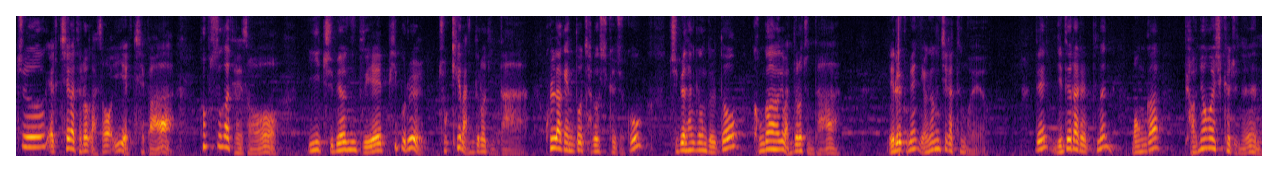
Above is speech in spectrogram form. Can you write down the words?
쭉 액체가 들어가서 이 액체가 흡수가 돼서 이 주변 부의 피부를 좋게 만들어준다. 콜라겐도 자극시켜주고 주변 환경들도 건강하게 만들어준다. 예를 들면 영양제 같은 거예요. 근데 RF는 뭔가 변형을 시켜주는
